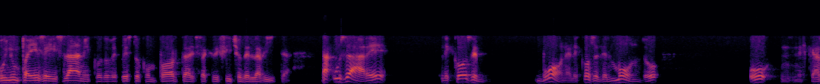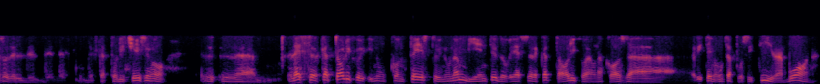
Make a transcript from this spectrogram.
o in un paese islamico dove questo comporta il sacrificio della vita, ma usare le cose buone, le cose del mondo o nel caso del, del, del, del cattolicesimo l'essere cattolico in un contesto, in un ambiente dove essere cattolico è una cosa ritenuta positiva, buona.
